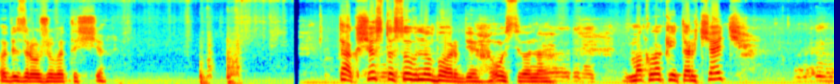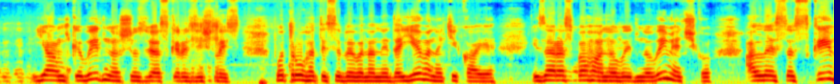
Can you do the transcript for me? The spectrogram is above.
обізрожувати ще. Так, що стосовно Барбі, ось вона. Маклаки торчать, ямки видно, що зв'язки розійшлись. Потрогати себе вона не дає, вона тікає. І зараз погано видно вим'ячко, але соски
